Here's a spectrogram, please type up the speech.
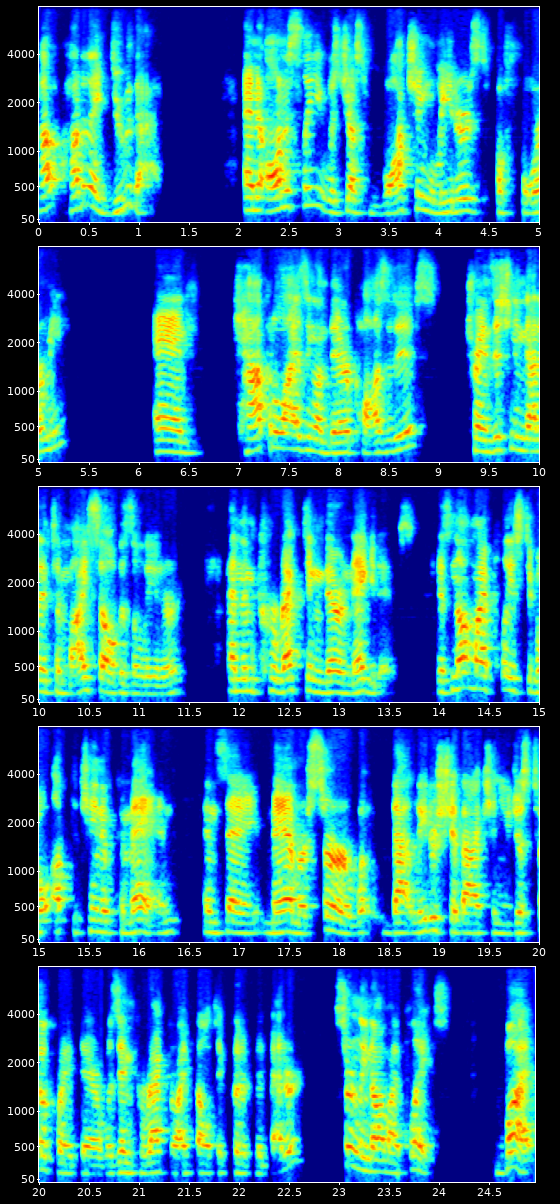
How, how did I do that? And honestly, it was just watching leaders before me and capitalizing on their positives, transitioning that into myself as a leader, and then correcting their negatives. It's not my place to go up the chain of command and say, ma'am or sir, what that leadership action you just took right there was incorrect or I felt it could have been better. Certainly not my place. But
